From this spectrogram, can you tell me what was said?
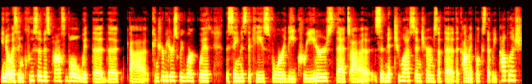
you know, as inclusive as possible with the the uh, contributors we work with. The same is the case for the creators that uh, submit to us in terms of the the comic books that we publish.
